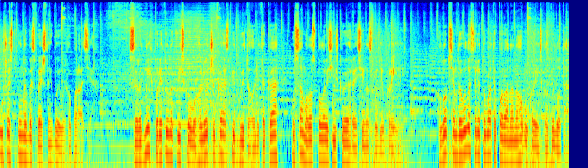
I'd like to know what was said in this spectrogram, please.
участь у небезпечних бойових операціях. Серед них порятунок військового льотчика з підбитого літака у сам розпал російської агресії на сході України. Хлопцям довелося рятувати пораненого українського пілота,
